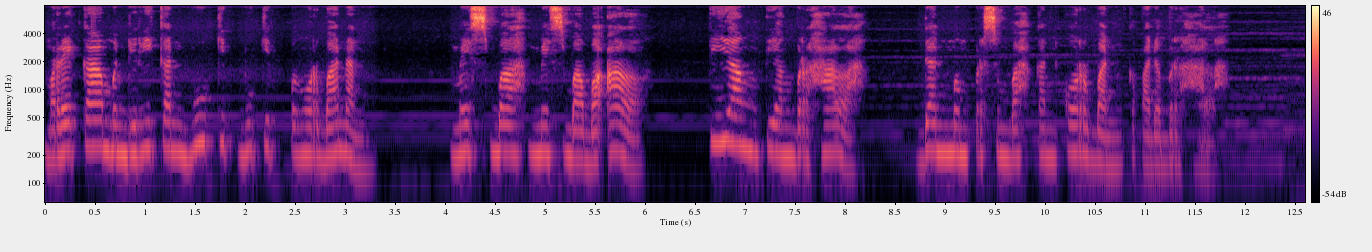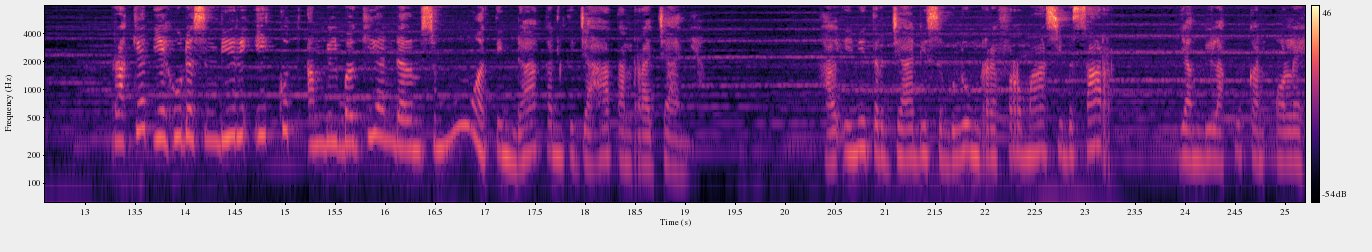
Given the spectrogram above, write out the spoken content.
Mereka mendirikan bukit-bukit pengorbanan, mesbah-mesbah Baal, tiang-tiang berhala, dan mempersembahkan korban kepada berhala. Rakyat Yehuda sendiri ikut ambil bagian dalam semua tindakan kejahatan rajanya. Hal ini terjadi sebelum reformasi besar yang dilakukan oleh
